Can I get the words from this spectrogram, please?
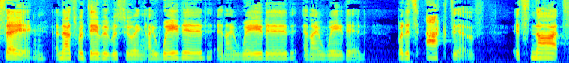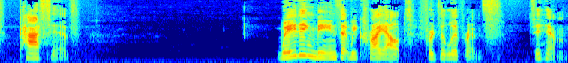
saying. And that's what David was doing. I waited and I waited and I waited. But it's active, it's not passive. Waiting means that we cry out for deliverance to Him.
